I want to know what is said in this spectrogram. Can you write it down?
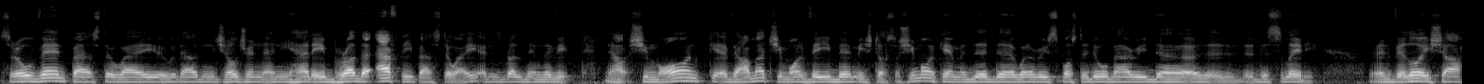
So Reuven passed away without any children, and he had a brother after he passed away, and his brother's name Levi. Now Shimon, Shimon ve'ibem. So Shimon came and did uh, whatever he's supposed to do, married uh, this lady, and velo isha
